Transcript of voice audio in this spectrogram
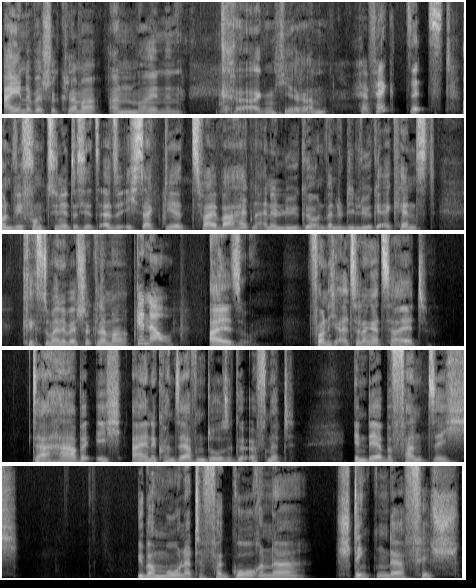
eine Wäscheklammer an meinen Kragen hier ran. Perfekt, sitzt. Und wie funktioniert das jetzt? Also ich sag dir zwei Wahrheiten, eine Lüge und wenn du die Lüge erkennst, kriegst du meine Wäscheklammer. Genau. Also, vor nicht allzu langer Zeit, da habe ich eine Konservendose geöffnet, in der befand sich über Monate vergorener, stinkender Fisch,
